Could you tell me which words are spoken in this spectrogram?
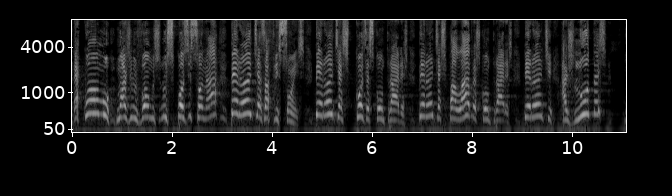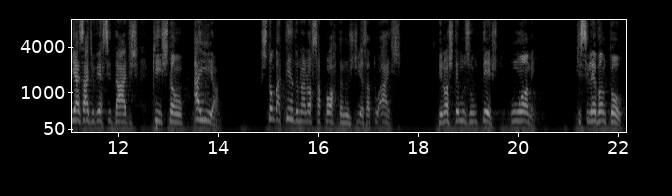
É como nós nos vamos nos posicionar perante as aflições, perante as coisas contrárias, perante as palavras contrárias, perante as lutas e as adversidades que estão aí, ó. Estão batendo na nossa porta nos dias atuais. E nós temos um texto, um homem que se levantou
